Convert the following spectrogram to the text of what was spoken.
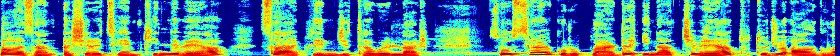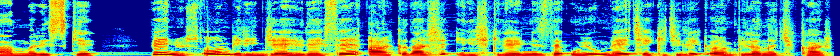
bazen aşırı temkinli veya sahiplenici tavırlar. Sosyal gruplarda inatçı veya tutucu algılanma riski. Venüs 11. evde ise arkadaşlık ilişkilerinizde uyum ve çekicilik ön plana çıkar.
